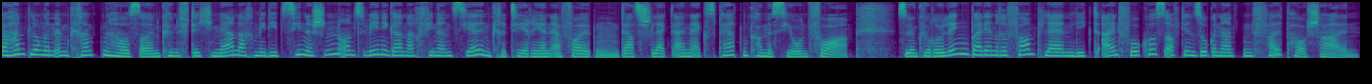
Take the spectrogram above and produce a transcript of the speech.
Behandlungen im Krankenhaus sollen künftig mehr nach medizinischen und weniger nach finanziellen Kriterien erfolgen. Das schlägt eine Expertenkommission vor. Sönke Röhling, bei den Reformplänen liegt ein Fokus auf den sogenannten Fallpauschalen.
